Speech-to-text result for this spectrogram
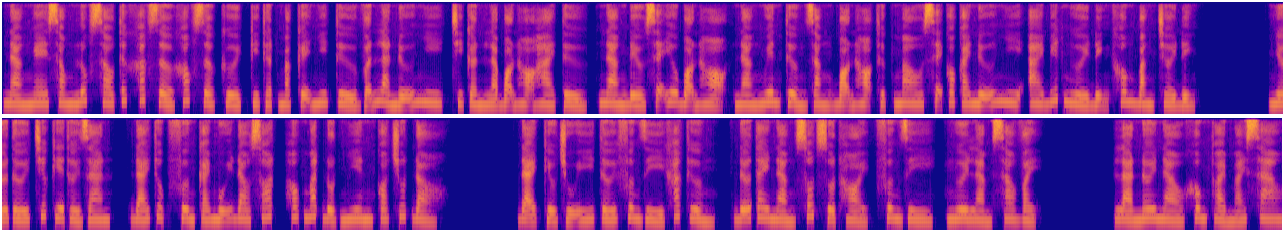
Nàng nghe xong lúc sau tức khắc giờ khóc giờ cười, kỳ thật mặc kệ nhi tử vẫn là nữ nhi, chỉ cần là bọn họ hài tử, nàng đều sẽ yêu bọn họ, nàng nguyên tưởng rằng bọn họ thực mau sẽ có cái nữ nhi, ai biết người định không bằng trời định. Nhớ tới trước kia thời gian, đái thục phương cái mũi đau xót, hốc mắt đột nhiên có chút đỏ. Đại kiều chú ý tới phương gì khác thường, đỡ tay nàng sốt ruột hỏi, phương gì, ngươi làm sao vậy? Là nơi nào không thoải mái sao?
